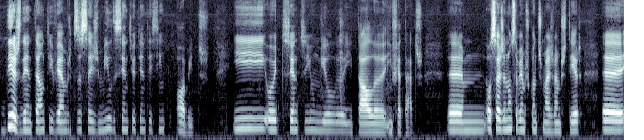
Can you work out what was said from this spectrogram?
desde então tivemos 16.185 óbitos e 801 mil e tal uh, infectados. Um, ou seja, não sabemos quantos mais vamos ter. Uh,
